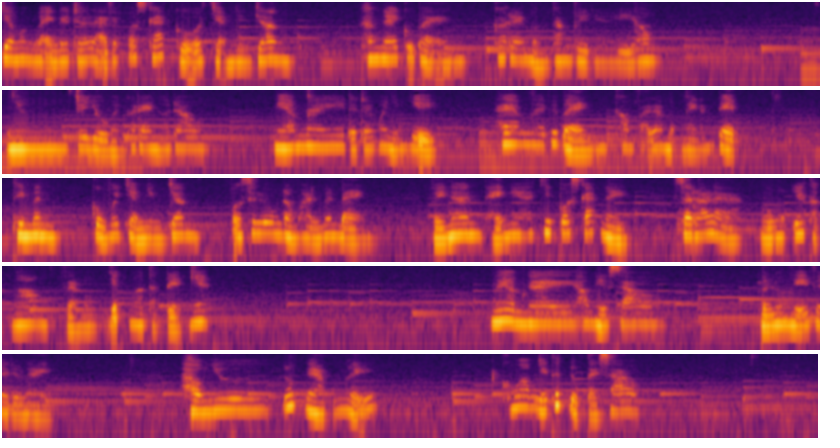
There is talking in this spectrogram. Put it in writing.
Chào mừng bạn đã trở lại với podcast của Chạm Nhân Chân Hôm nay của bạn có đang bận tâm vì điều gì không? Nhưng cho dù bạn có đang ở đâu, Ngày hôm nay đã trải qua những gì? Hay hôm nay với bạn không phải là một ngày nắng đẹp? Thì mình cùng với Chạm Nhân Chân vẫn sẽ luôn đồng hành bên bạn. Vậy nên hãy nghe hết chiếc podcast này, Sau đó là ngủ một giấc thật ngon và một giấc mơ thật đẹp nhé mấy hôm nay không hiểu sao mình luôn nghĩ về điều này. Hầu như lúc nào cũng nghĩ, cũng không giải thích được tại sao.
